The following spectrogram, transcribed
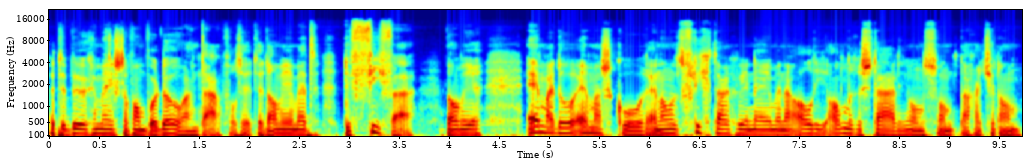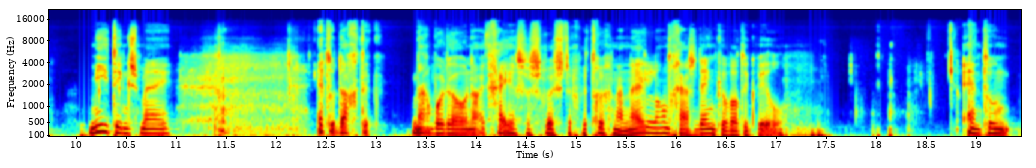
met de burgemeester van Bordeaux aan tafel zitten. Dan weer met de FIFA. Dan weer en maar door en maar scoren. En dan het vliegtuig weer nemen naar al die andere stadions. Want daar had je dan meetings mee. En toen dacht ik naar Bordeaux. Nou, ik ga eerst eens rustig weer terug naar Nederland. Ga eens denken wat ik wil. En toen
